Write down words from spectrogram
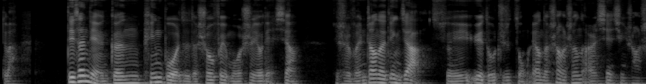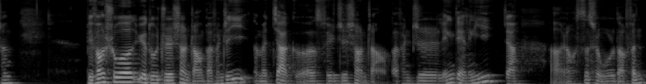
对吧？第三点跟 Pinboard 的收费模式有点像，就是文章的定价随阅读值总量的上升而线性上升。比方说阅读值上涨百分之一，那么价格随之上涨百分之零点零一，这样啊，然后四舍五入到分。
